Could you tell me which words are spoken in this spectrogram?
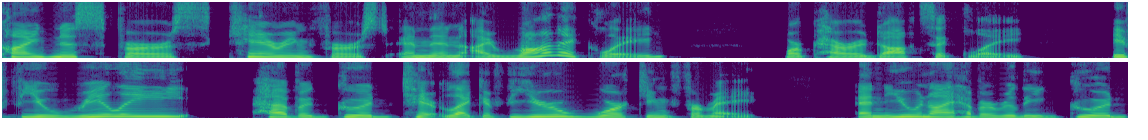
Kindness first, caring first. And then, ironically or paradoxically, if you really have a good care, like if you're working for me and you and I have a really good,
